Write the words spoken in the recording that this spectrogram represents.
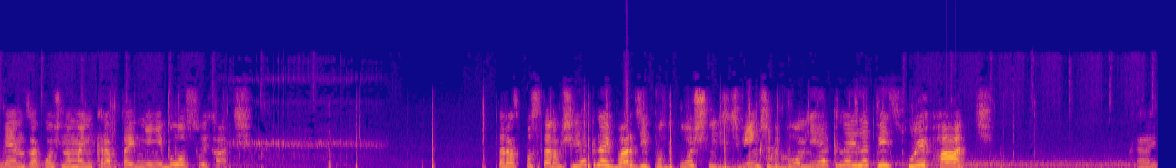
miałem za głośno Minecrafta i mnie nie było słychać. Teraz postaram się jak najbardziej podgłośnić dźwięk, żeby było mnie jak najlepiej słychać. Okej,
